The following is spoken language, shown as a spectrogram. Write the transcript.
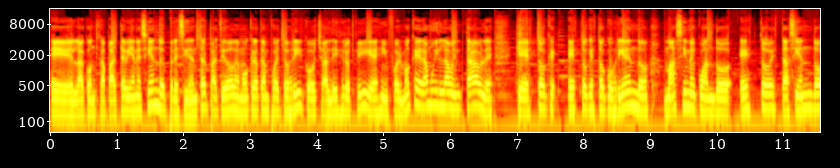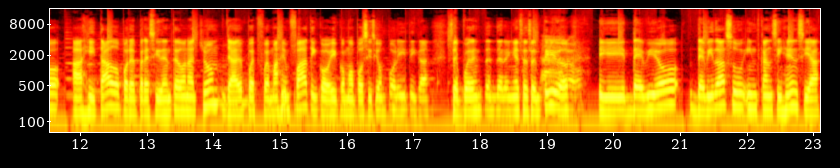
eh, la contraparte viene siendo el presidente del Partido Demócrata en Puerto Rico, Charlie Rodríguez, informó que era muy lamentable que esto que, esto que está ocurriendo, máxime cuando esto está siendo agitado por el presidente Donald Trump, ya él pues fue más enfático y como posición política se puede entender en ese sentido. y debió, debido a su intransigencia,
